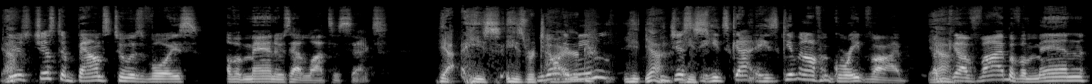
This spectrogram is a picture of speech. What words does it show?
yeah. there's just a bounce to his voice of a man who's had lots of sex. Yeah, he's he's retired. You know what I mean? He, yeah, he just he's, he's got he's given off a great vibe. Yeah. a vibe of a man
